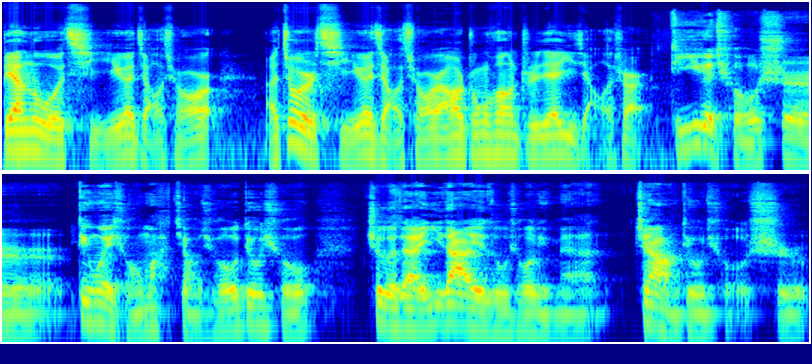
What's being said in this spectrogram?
边路起一个角球，啊，就是起一个角球，然后中锋直接一脚的事儿。第一个球是定位球嘛，角球丢球，这个在意大利足球里面这样丢球是。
